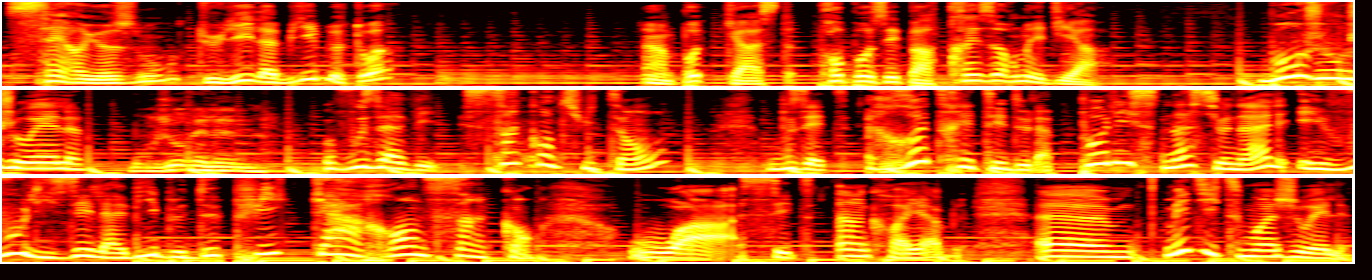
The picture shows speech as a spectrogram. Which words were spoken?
Sérieusement, tu lis la Bible, toi? Un podcast proposé par Trésor Média. Bonjour Joël. Bonjour Hélène. Vous avez 58 ans, vous êtes retraité de la police nationale et vous lisez la Bible depuis 45 ans. Waouh, c'est incroyable. Euh, mais dites-moi Joël,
